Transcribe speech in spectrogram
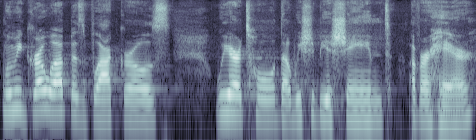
When we grow up as black girls, we are told that we should be ashamed of our hair.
